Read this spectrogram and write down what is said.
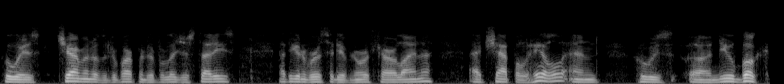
who is chairman of the Department of Religious Studies at the University of North Carolina at Chapel Hill, and whose uh, new book,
